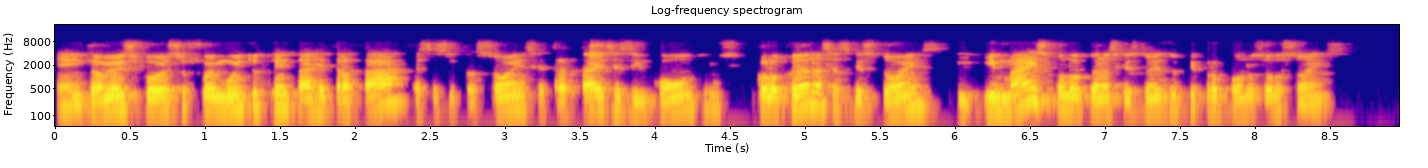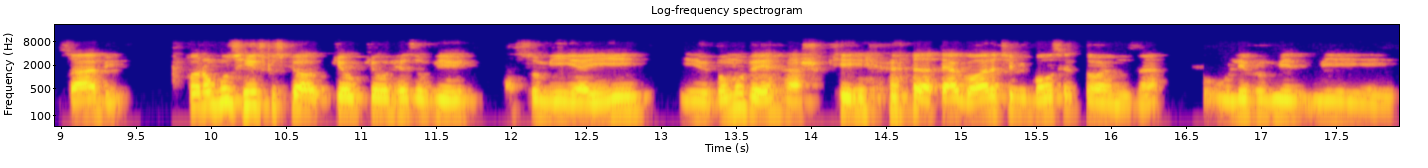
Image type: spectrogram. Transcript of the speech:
É, então, meu esforço foi muito tentar retratar essas situações, retratar esses encontros, colocando essas questões, e, e mais colocando as questões do que propondo soluções, sabe? Foram alguns riscos que eu, que eu, que eu resolvi assumir aí, e vamos ver, acho que até agora tive bons retornos, né? O livro me, me,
